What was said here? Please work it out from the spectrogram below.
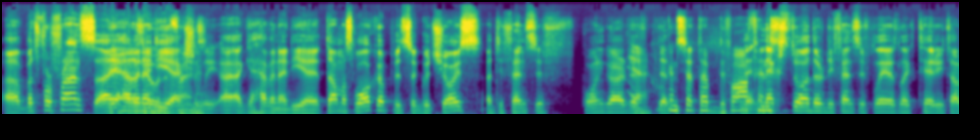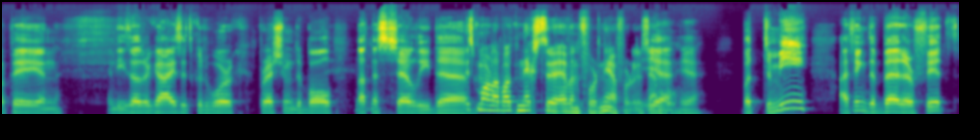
Uh, but for France, I Yeah, have an let's go with idea. Actually, I, I have an idea. Thomas Walkup, it's a good choice. A defensive point guard yeah, that, who that can set up the ne- offense? next to other defensive players like Terry Tarpey and and these other guys, it could work pressuring the ball. Not necessarily the it's more about next to Evan Fournier, for example. yeah yeah. But to me, I think the better fit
